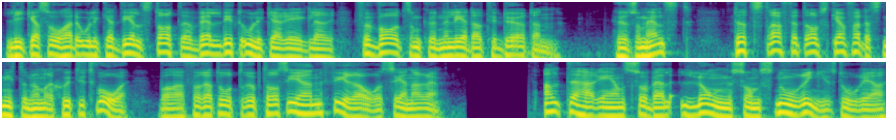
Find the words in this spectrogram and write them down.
Likaså hade olika delstater väldigt olika regler för vad som kunde leda till döden. Hur som helst, dödsstraffet avskaffades 1972, bara för att återupptas igen fyra år senare. Allt det här är en såväl lång som snorig historia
